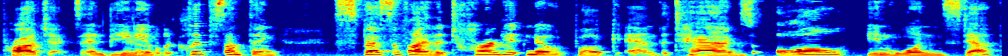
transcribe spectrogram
projects and being Yeah. able to clip something, specify the target notebook and the tags all in one step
